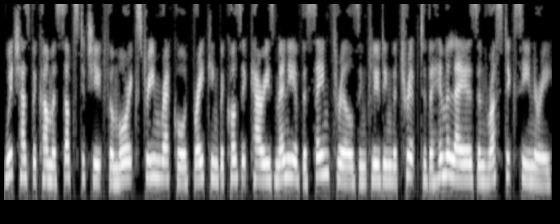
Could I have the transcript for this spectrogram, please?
which has become a substitute for more extreme record breaking because it carries many of the same thrills including the trip to the Himalayas and rustic scenery.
